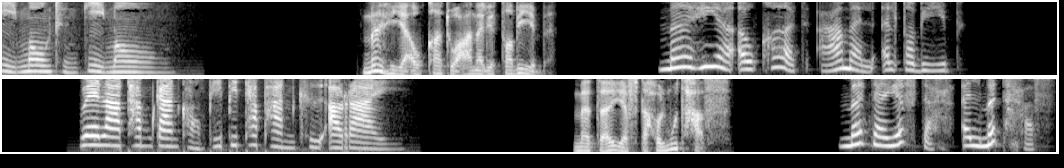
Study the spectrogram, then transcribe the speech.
กี่โมงถึงกี่โมง ما هي أوقات عمل الطبيب؟ ما هي أوقات عمل الطبيب؟ เวลาทำการของพิพิธภัณฑ์คืออะไร متى يفتح المتحف؟ متى يفتح المتحف؟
